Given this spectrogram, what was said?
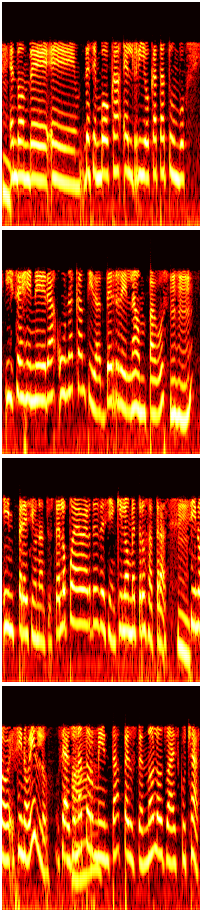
Mm. en donde eh, desemboca el río Catatumbo y se genera una cantidad de relámpagos impresionante. Usted lo puede ver desde 100 kilómetros atrás, Mm. sin, o- sin oírlo. O sea, es una Ah. tormenta, pero usted no los va a escuchar.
